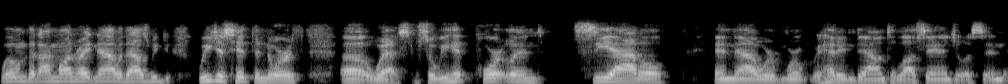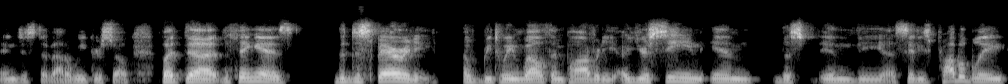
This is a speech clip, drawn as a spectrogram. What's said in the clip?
Willem that I'm on right now with As we we just hit the north uh, west so we hit Portland Seattle and now we're we're heading down to Los Angeles in in just about a week or so. But uh, the thing is, the disparity of between wealth and poverty uh, you're seeing in the in the uh, cities probably.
